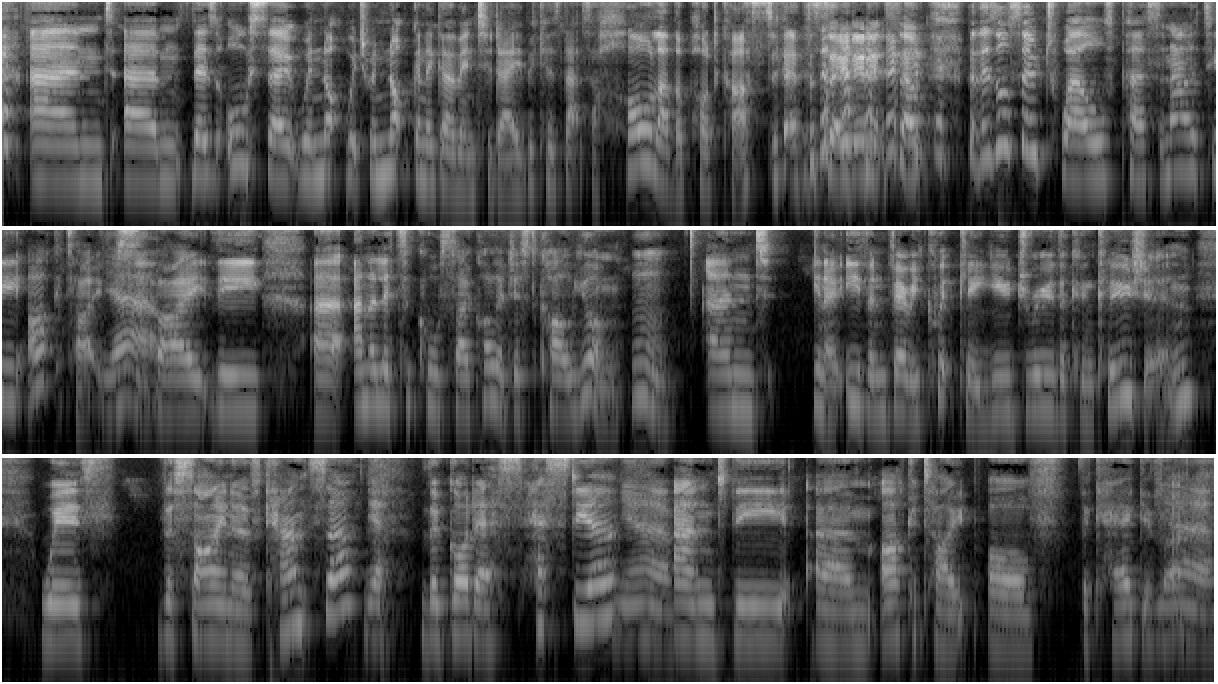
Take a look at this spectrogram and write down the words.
and um, there's also, we're not, which we're not going to go in today because that's a whole other podcast episode in itself. But there's also 12 personality archetypes Yeah. by the uh, analytical psychologist Carl Jung. And, you know, even very quickly, you drew the conclusion with the sign of Cancer, Yeah. The goddess Hestia, Yeah. and the um, archetype of the caregiver. Yeah.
